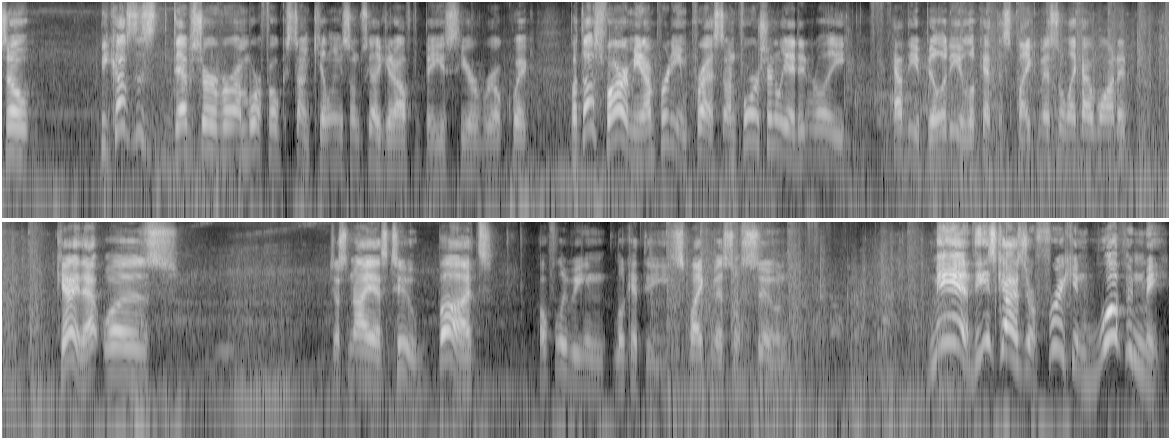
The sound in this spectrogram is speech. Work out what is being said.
So, because this is the dev server, I'm more focused on killing, so I'm just going to get off the base here real quick. But thus far, I mean, I'm pretty impressed. Unfortunately, I didn't really have the ability to look at the spike missile like I wanted. Okay, that was just an IS-2, but hopefully we can look at the spike missile soon. Man, these guys are freaking whooping me!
